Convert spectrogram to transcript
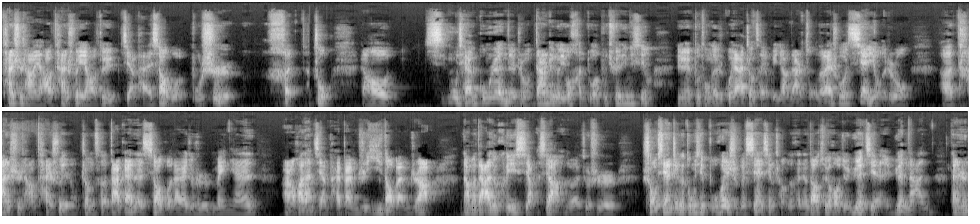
碳市场也好，碳税也好，对减排效果不是很重。然后。目前公认的这种，当然这个有很多不确定性，因为不同的国家政策也不一样。但是总的来说，现有的这种啊碳市场、碳税这种政策，大概的效果大概就是每年二氧化碳减排百分之一到百分之二。那么大家就可以想象，对吧？就是首先这个东西不会是个线性程度，肯定到最后就越减越难。但是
